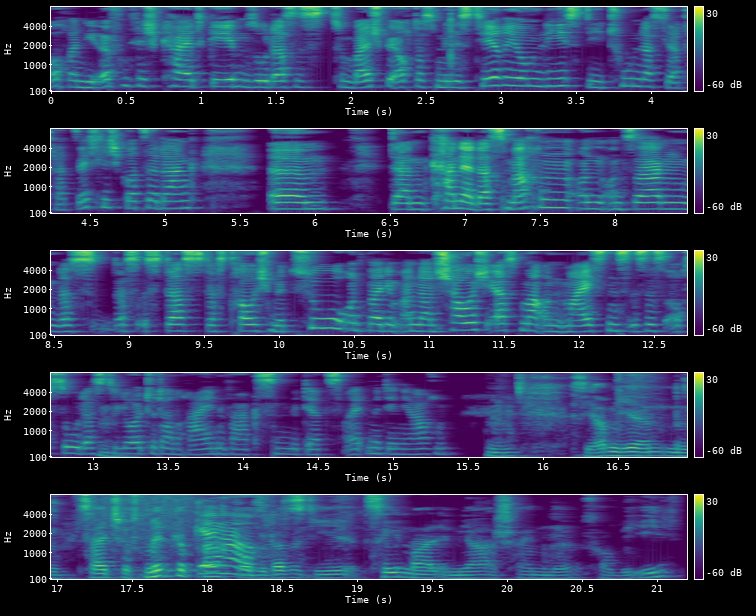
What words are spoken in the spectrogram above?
auch in die Öffentlichkeit geben, so dass es zum Beispiel auch das Ministerium liest, die tun das ja tatsächlich, Gott sei Dank, ähm, dann kann er das machen und, und sagen, das, das ist das, das traue ich mir zu und bei dem anderen schaue ich erstmal und meistens ist es auch so, dass mhm. die Leute dann reinwachsen mit der Zeit, mit den Jahren. Mhm. Sie haben hier eine Zeitschrift mitgebracht, genau. also das ist die zehnmal im Jahr erscheinende VBE.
